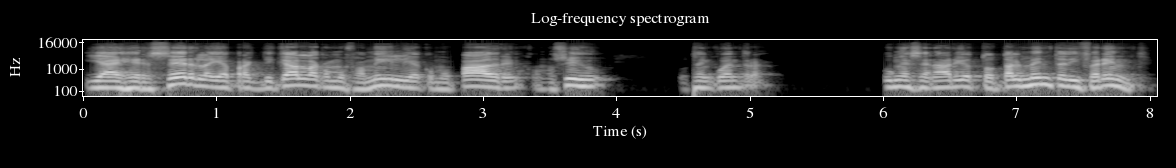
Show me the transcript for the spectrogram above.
y a ejercerla y a practicarla como familia, como padre, con los hijos, usted encuentra un escenario totalmente diferente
